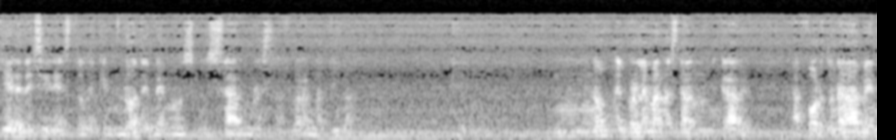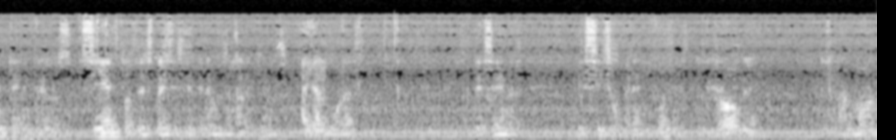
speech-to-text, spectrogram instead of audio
quiere decir esto de que no debemos usar nuestra flora nativa no, el problema no es tan grave. Afortunadamente, entre los cientos de especies que tenemos en la región, hay algunas decenas que sí son perennifolias. El roble, el ramón,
